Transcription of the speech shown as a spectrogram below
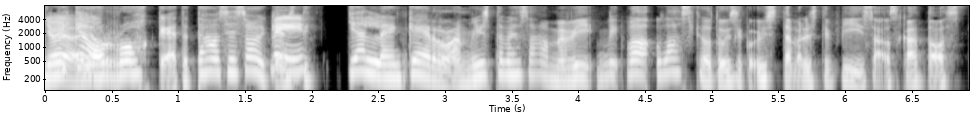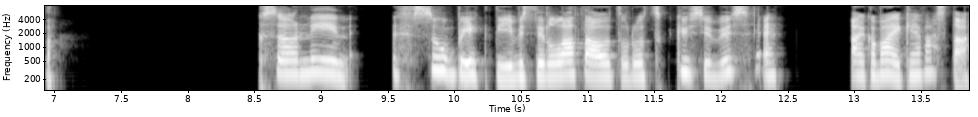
Joo, Mikä joo, on joo. rohkeeta? Tämä on siis oikeasti niin. Jälleen kerran, mistä me saamme, vi- mi- laskeutuisiko ystävällisesti viisaus katosta? Se on niin subjektiivisesti latautunut kysymys, että aika vaikea vastaa.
